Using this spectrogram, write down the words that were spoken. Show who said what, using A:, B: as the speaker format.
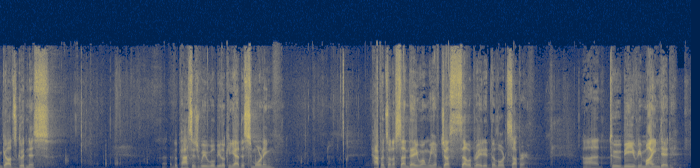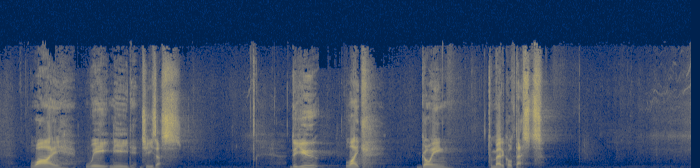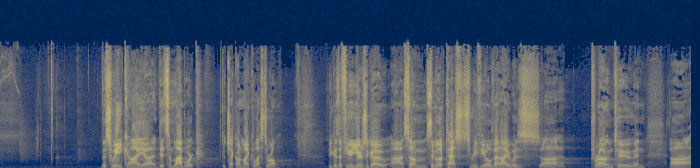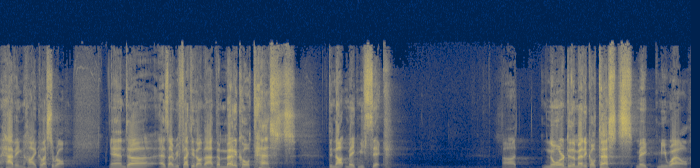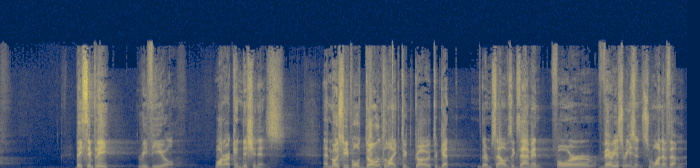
A: In God's goodness, the passage we will be looking at this morning happens on a Sunday when we have just celebrated the Lord's Supper. Uh, to be reminded why we need Jesus. Do you like going to medical tests? This week, I uh, did some lab work to check on my cholesterol because a few years ago, uh, some similar tests revealed that I was uh, prone to and uh, having high cholesterol. And uh, as I reflected on that, the medical tests did not make me sick. Uh, nor do the medical tests make me well. They simply reveal what our condition is. And most people don't like to go to get themselves examined for various reasons. One of them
